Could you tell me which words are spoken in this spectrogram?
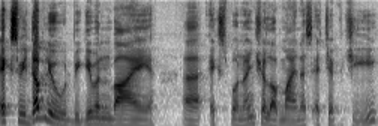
x V w would be given by uh, exponential of minus h f g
